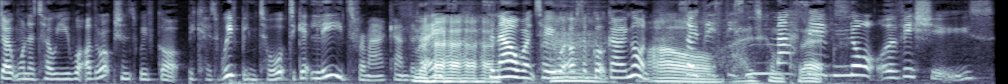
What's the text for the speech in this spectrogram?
don't want to tell you what other options we've got because we've been taught to get leads from our candidates. so now I won't tell you what else I've got going on. Oh, so there's this massive complex. knot of issues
